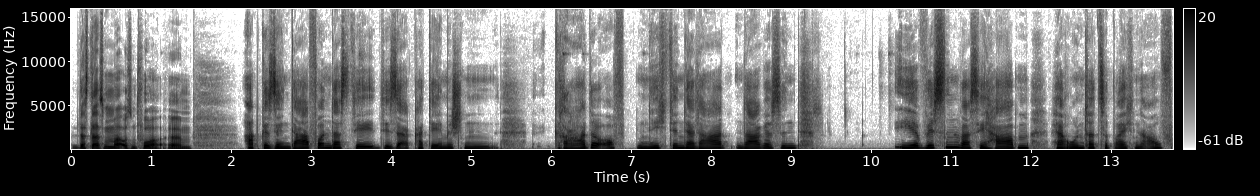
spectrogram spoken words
das lassen wir mal außen vor. Ähm, Abgesehen davon, dass die, diese akademischen Grade oft nicht in der La Lage sind, ihr Wissen, was sie haben, herunterzubrechen auf,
